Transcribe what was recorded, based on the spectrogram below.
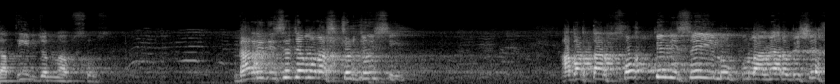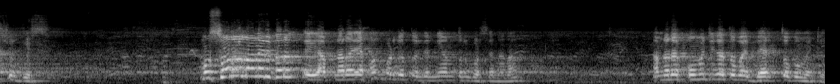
জাতির জন্য আফসোস। গালি দিছে যেমন আশ্চর্য হয়েছি আবার তার পক্ষে নিছে এই লোকগুলো, আমি আরও বেশি আশ্চর্য হয়েছি মুসলমানের ঘরে এই আপনারা এখন পর্যন্ত নিয়ন্ত্রণ করছেন না? আপনারা কমিটিটা তো ভাই ব্যর্থ কমিটি।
